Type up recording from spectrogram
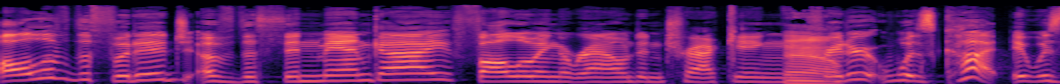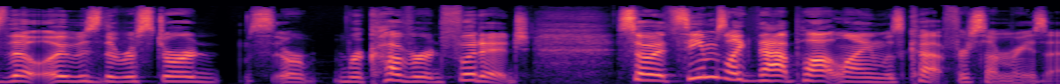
all of the footage of the thin man guy following around and tracking Yeah. Freder was cut. It was the it was the restored or recovered footage. So it seems like that plot line was cut for some reason.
